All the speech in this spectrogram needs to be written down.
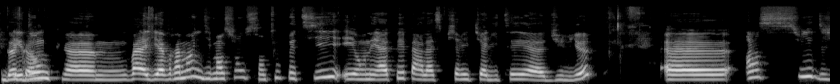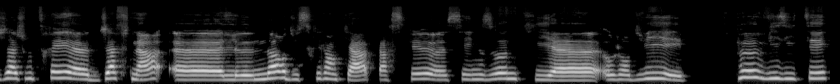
Et donc, voilà, il y a vraiment une dimension, ils sont tout petits et on est happé par la spiritualité du lieu. Euh, ensuite, j'ajouterai euh, Jaffna, euh, le nord du Sri Lanka, parce que c'est une zone qui aujourd'hui est peu visitée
